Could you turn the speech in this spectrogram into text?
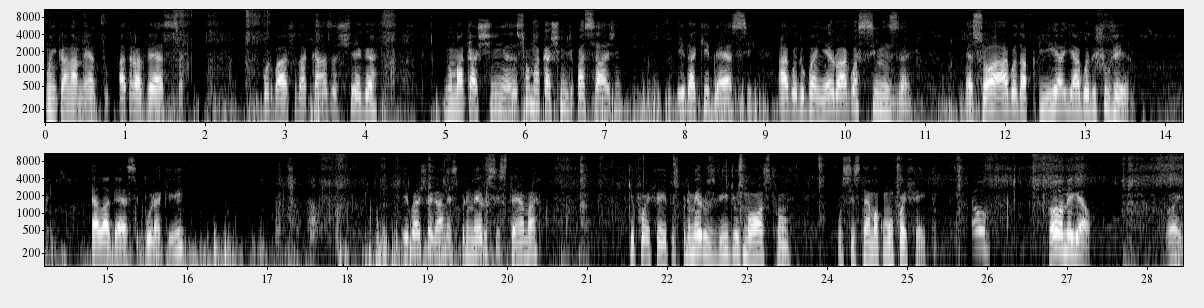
o encanamento atravessa por baixo da casa, chega numa caixinha, é só uma caixinha de passagem e daqui desce água do banheiro, água cinza. É só água da pia e água do chuveiro. Ela desce por aqui e vai chegar nesse primeiro sistema que foi feito. Os primeiros vídeos mostram o sistema como foi feito. Ô Miguel. Oi.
